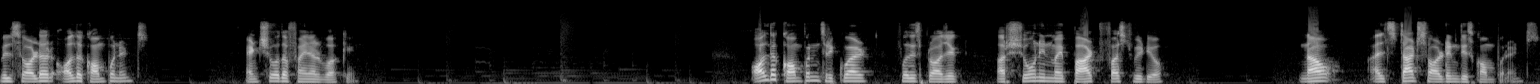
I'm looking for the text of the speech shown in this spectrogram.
we'll solder all the components and show the final working. All the components required for this project are shown in my part first video. Now I'll start soldering these components.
